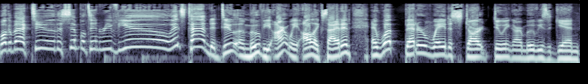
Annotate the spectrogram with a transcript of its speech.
Welcome back to the Simpleton Review. It's time to do a movie. Aren't we all excited? And what better way to start doing our movies again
